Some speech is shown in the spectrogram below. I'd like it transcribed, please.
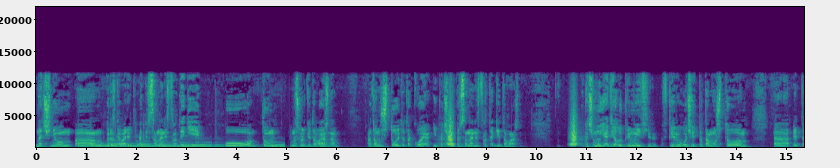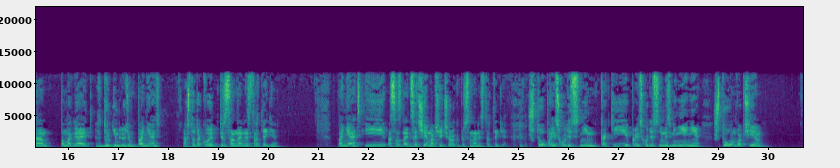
начнем э, разговаривать о персональной стратегии, о том, насколько это важно, о том, что это такое и почему персональная стратегия это важно. Почему я делаю прямые эфиры? В первую очередь потому, что э, это помогает другим людям понять, а что такое персональная стратегия понять и осознать, зачем вообще человеку персональная стратегия. Что происходит с ним, какие происходят с ним изменения, что он вообще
